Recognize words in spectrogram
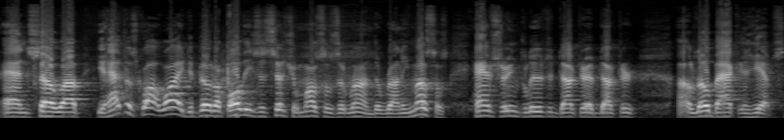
And so uh, you have to squat wide to build up all these essential muscles that run, the running muscles, hamstring, glutes, adductor, abductor, uh, low back, and hips.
